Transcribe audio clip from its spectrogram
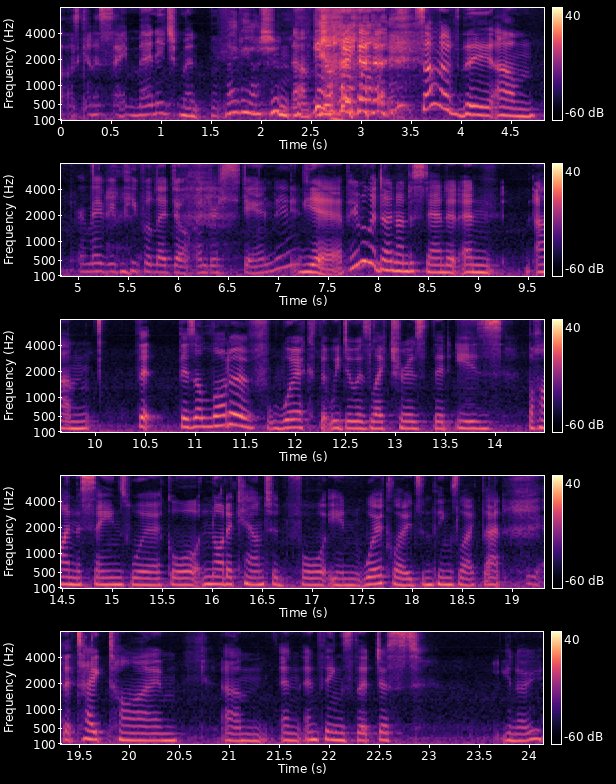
I was going to say management, but maybe I shouldn't. Um, no. Some of the um, Or maybe people that don't understand it. Yeah, people that don't understand it, and um, that there's a lot of work that we do as lecturers that is behind the scenes work or not accounted for in workloads and things like that Yeah. that take time um, and and things that just you know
